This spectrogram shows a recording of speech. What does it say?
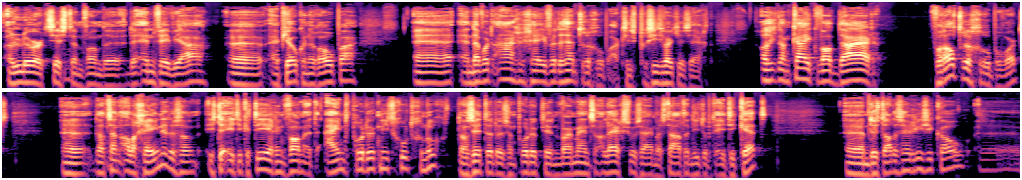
alert system van de, de NVWA, heb je ook in Europa. En daar wordt aangegeven, er zijn terugroepacties, precies wat je zegt. Als ik dan kijk wat daar vooral teruggeroepen wordt, eh, dat zijn allergenen. Dus dan is de etikettering van het eindproduct niet goed genoeg. Dan zit er dus een product in waar mensen allergisch voor zijn, maar staat er niet op het etiket. Ehm, dus dat is een risico. Ehm,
